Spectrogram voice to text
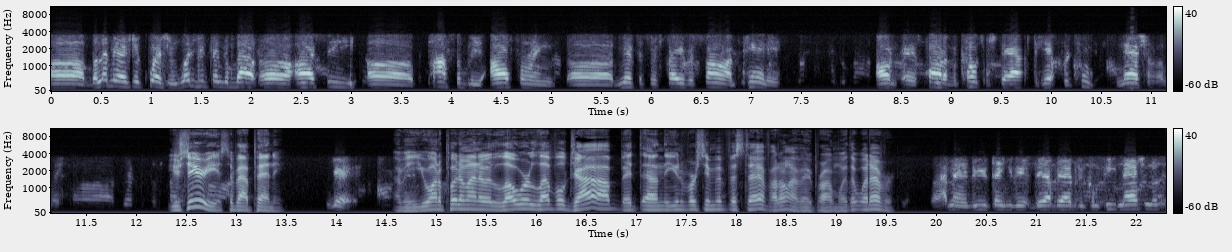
Uh, but let me ask you a question. What do you think about uh, RC uh, possibly offering uh, Memphis' favorite son, Penny, on as part of the coaching staff to help recruit nationally? You're serious about Penny? Yeah. I mean, you want to put him on a lower level job at on the University of Memphis staff. I don't have any problem with it, whatever. I mean, do you think they'll be able to compete nationally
